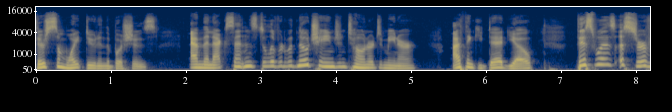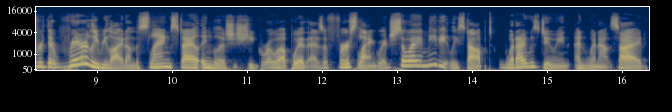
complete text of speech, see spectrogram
There's some white dude in the bushes. And the next sentence delivered with no change in tone or demeanor. I think he dead, yo. This was a server that rarely relied on the slang style English she grew up with as a first language, so I immediately stopped what I was doing and went outside.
